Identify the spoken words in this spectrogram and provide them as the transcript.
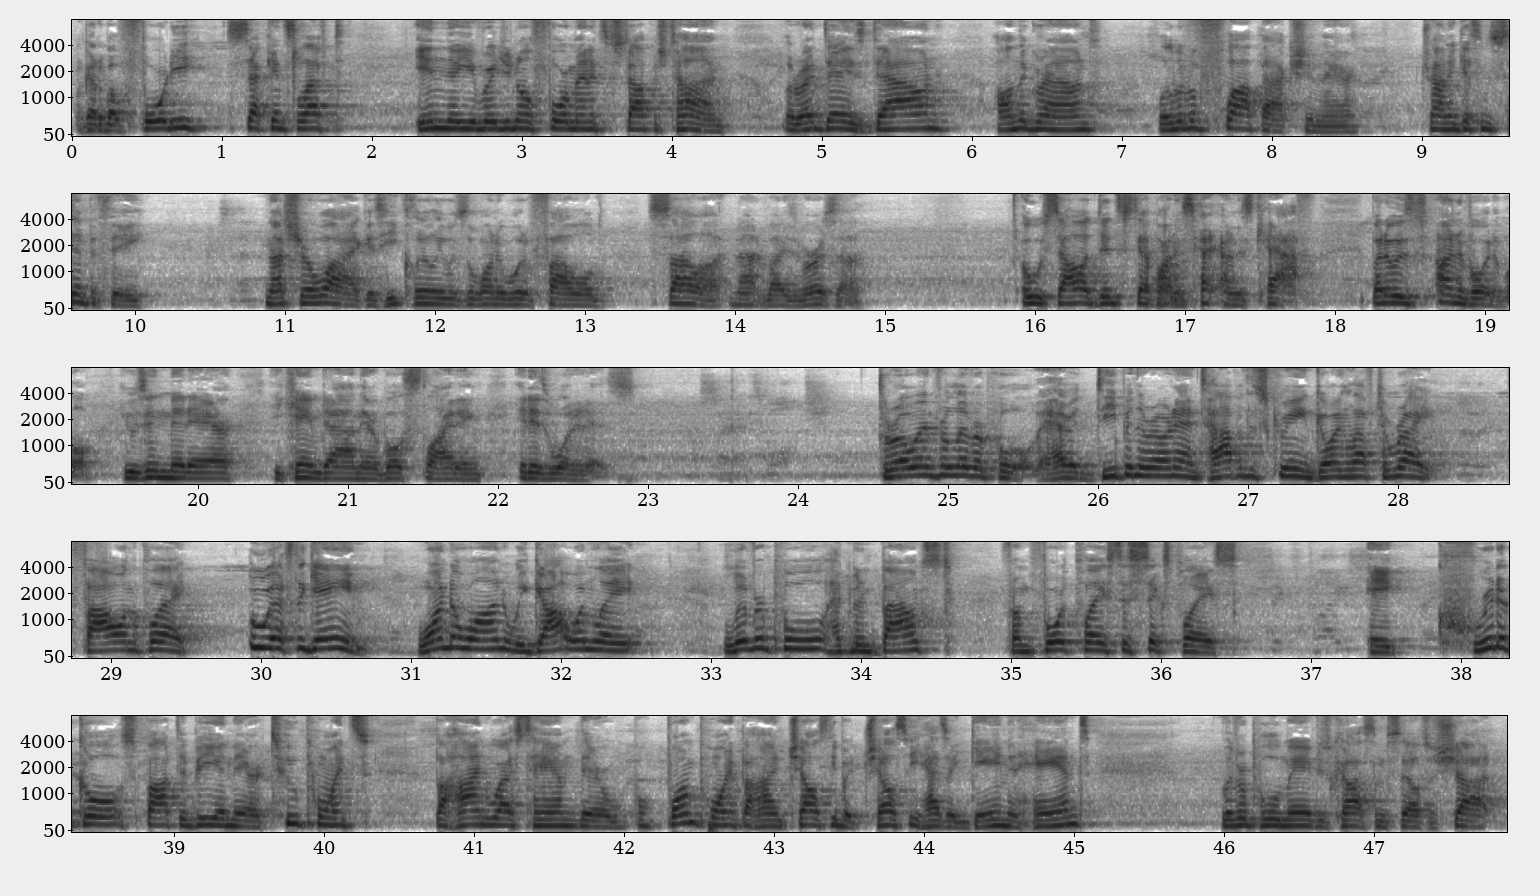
Got about 40 seconds left in the original four minutes of stoppage time. Llorente is down on the ground. A little bit of a flop action there. Trying to get some sympathy. Not sure why, because he clearly was the one who would have fouled Salah, not vice versa. Oh, Salah did step on his head, on his calf, but it was unavoidable. He was in midair. He came down. They were both sliding. It is what it is. Throw in for Liverpool. They have it deep in their own end, top of the screen, going left to right. Foul on the play. Ooh, that's the game. One to one. We got one late. Liverpool had been bounced from fourth place to sixth place. A critical spot to be in there. Two points behind West Ham. They're one point behind Chelsea, but Chelsea has a game in hand. Liverpool may have just cost themselves a shot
